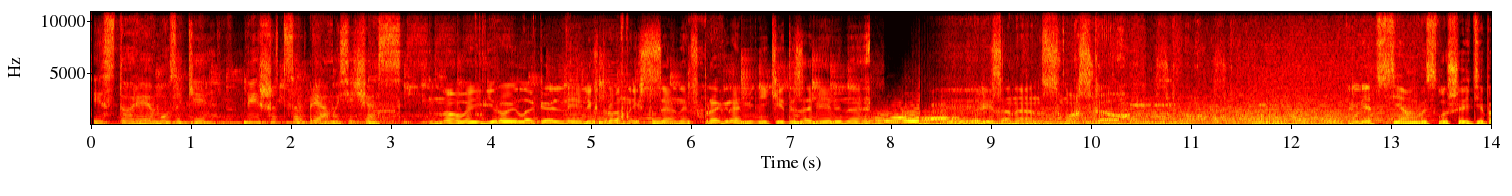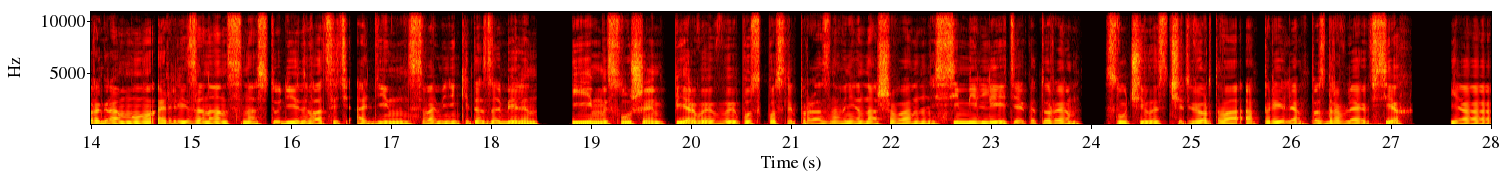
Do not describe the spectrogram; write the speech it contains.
История музыки пишется прямо сейчас. Новые герои локальной электронной сцены в программе Никиты Забелина «Резонанс Москва». Привет всем! Вы слушаете программу «Резонанс» на студии 21. С вами Никита Забелин. И мы слушаем первый выпуск после празднования нашего семилетия, которое случилось 4 апреля. Поздравляю всех! Я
